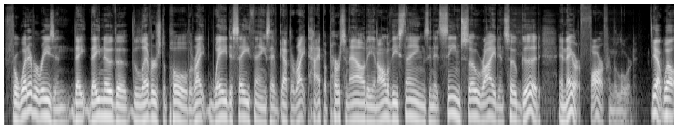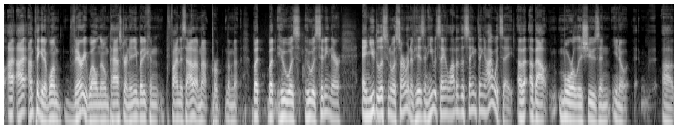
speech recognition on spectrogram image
for whatever reason, they they know the the levers to pull, the right way to say things. They've got the right type of personality and all of these things, and it seems so right and so good, and they are far from the Lord. Yeah, well, I, am thinking of one very well-known pastor, and anybody can find this out. I'm not, I'm not, but but who was who was sitting there, and you'd listen to a sermon of his and he would say a lot of the same thing I would say about moral issues and you know uh,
